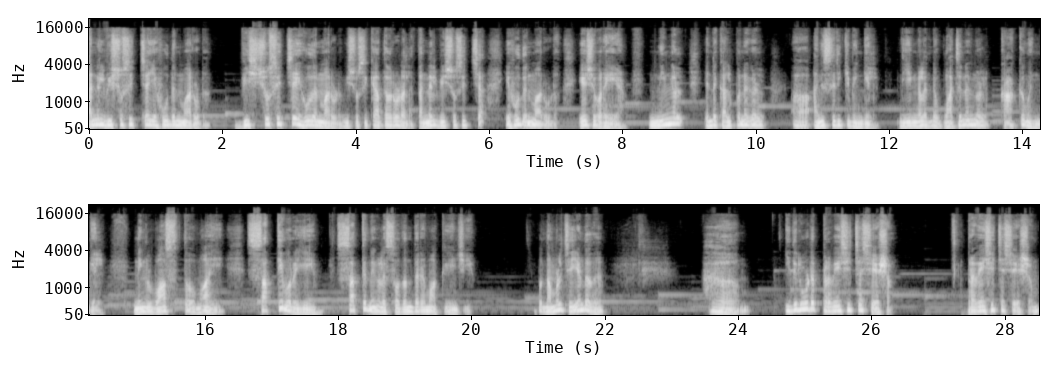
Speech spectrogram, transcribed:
തന്നിൽ വിശ്വസിച്ച യഹൂദന്മാരോട് വിശ്വസിച്ച യഹൂദന്മാരോട് വിശ്വസിക്കാത്തവരോടല്ല തന്നിൽ വിശ്വസിച്ച യഹൂദന്മാരോട് യേശു പറയുകയാണ് നിങ്ങൾ എന്റെ കൽപ്പനകൾ അനുസരിക്കുമെങ്കിൽ അനുസരിക്കുമെങ്കിൽ നിങ്ങളെന്റെ വചനങ്ങൾ കാക്കുമെങ്കിൽ നിങ്ങൾ വാസ്തവമായി സത്യമറിയുകയും സത്യം നിങ്ങളെ സ്വതന്ത്രമാക്കുകയും ചെയ്യും. അപ്പോൾ നമ്മൾ ചെയ്യേണ്ടത് ഇതിലൂടെ പ്രവേശിച്ച ശേഷം പ്രവേശിച്ച ശേഷം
